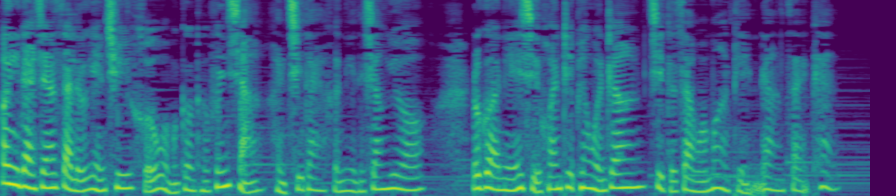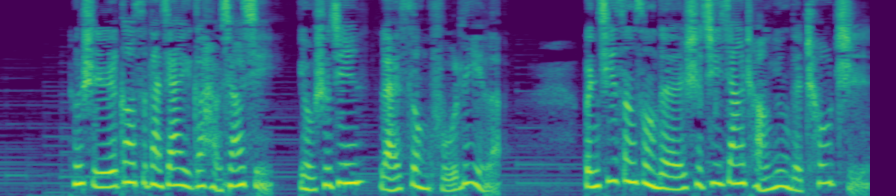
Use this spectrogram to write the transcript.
欢迎大家在留言区和我们共同分享。很期待和你的相遇哦。如果你也喜欢这篇文章，记得在文末点亮再看。同时告诉大家一个好消息，有书君来送福利了。本期赠送的是居家常用的抽纸，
